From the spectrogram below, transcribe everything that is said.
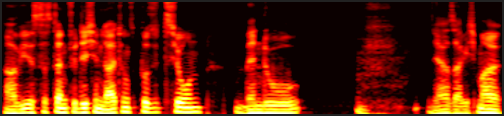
aber wie ist es dann für dich in Leitungsposition, wenn du ja, sage ich mal,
